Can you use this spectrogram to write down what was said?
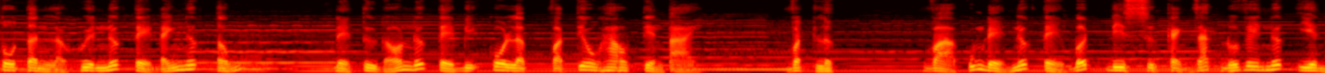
Tô Tần là khuyên nước Tề đánh nước Tống, để từ đó nước Tề bị cô lập và tiêu hao tiền tài, vật lực, và cũng để nước Tề bớt đi sự cảnh giác đối với nước Yên,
